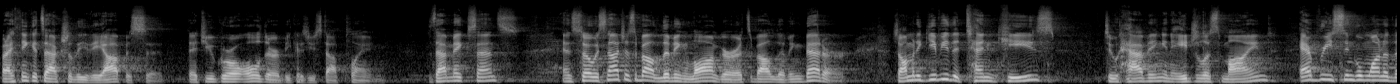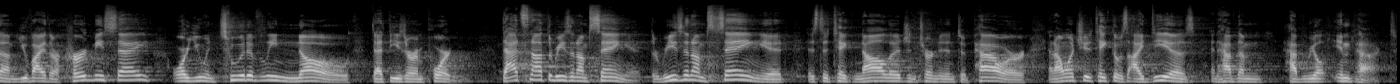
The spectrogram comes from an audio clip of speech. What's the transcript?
But I think it's actually the opposite. That you grow older because you stop playing. Does that make sense? And so it's not just about living longer, it's about living better. So I'm going to give you the 10 keys to having an ageless mind. Every single one of them you've either heard me say or you intuitively know that these are important. That's not the reason I'm saying it. The reason I'm saying it is to take knowledge and turn it into power. And I want you to take those ideas and have them have real impact.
